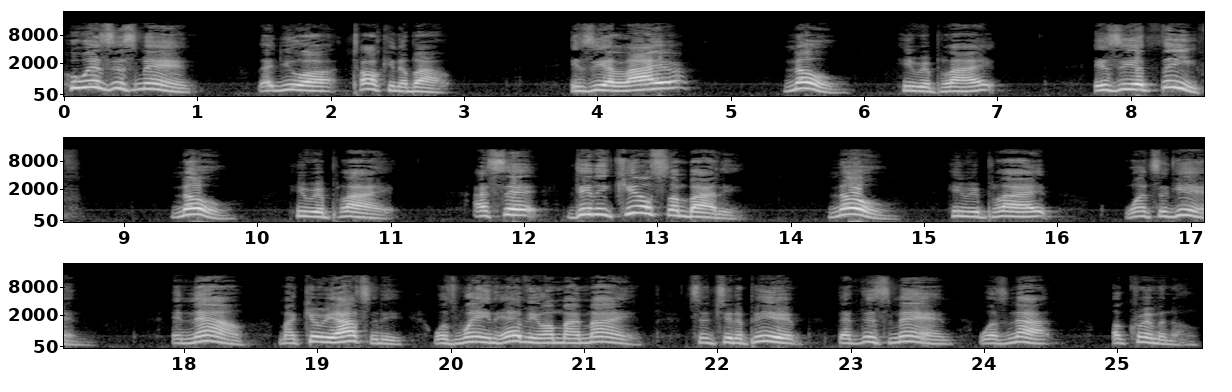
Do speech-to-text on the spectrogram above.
Who is this man that you are talking about? Is he a liar? No, he replied. Is he a thief? No, he replied. I said, Did he kill somebody? No, he replied once again. And now my curiosity was weighing heavy on my mind since it appeared that this man was not a criminal.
